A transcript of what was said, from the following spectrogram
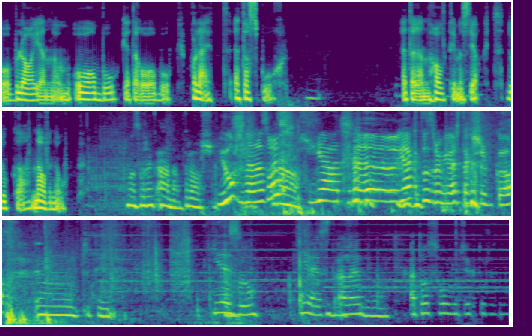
å bla gjennom årbok etter årbok på leit etter spor. Etter en halvtimes jakt dukka navnet opp. Adam. Już znalazłaś? Ja cię... Jak to zrobiłaś tak szybko? Jezu. Jest, ale... A to są ludzie, którzy z nim.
